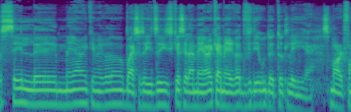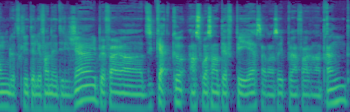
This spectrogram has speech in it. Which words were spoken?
c'est le meilleur caméra. Ouais, ça, ils disent que c'est la meilleure caméra de vidéo de tous les euh, smartphones, de tous les téléphones intelligents. Il peut faire du 4K en 60 FPS. Avant ça, il peut en faire en 30.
